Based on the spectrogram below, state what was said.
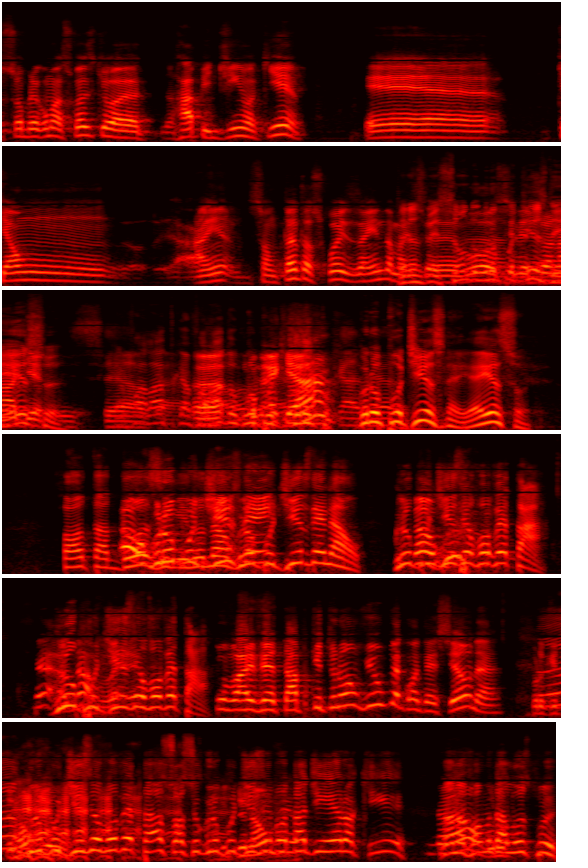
sobre algumas coisas que eu, rapidinho aqui, é, que é um. São tantas coisas ainda, mas Transmissão eh, do grupo Disney, é isso? Quer falar, tu quer É, falar do como grupo, é que é? grupo, Disney, é isso? Falta Ah, o 12 grupo minutos. Não, Disney- grupo Disney não. Grupo Não, Disney grupo- eu vou vetar. É, Grupo não, Disney é- eu vou vetar. Tu vai vetar porque tu não viu o que aconteceu, né? Porque tu Não, não grupo viu. Disney eu vou vetar, só se o grupo Tu Disney não botar viu. dinheiro aqui. Nós Não, não vamos grupo- dar luz pro.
